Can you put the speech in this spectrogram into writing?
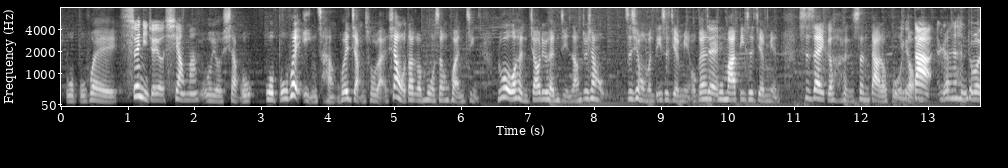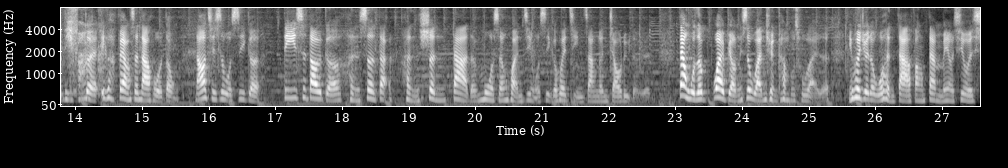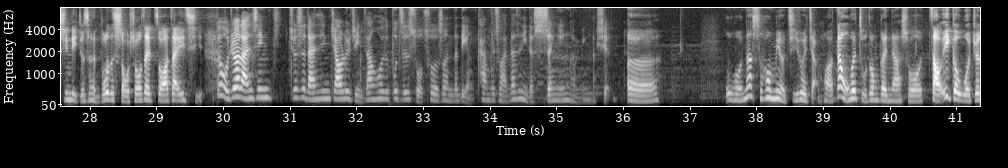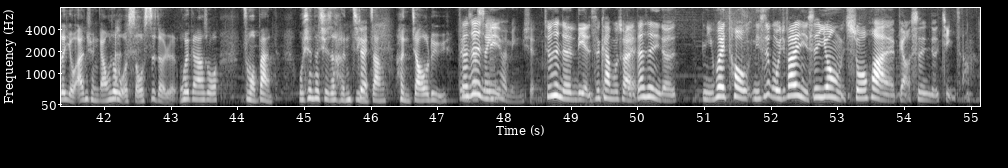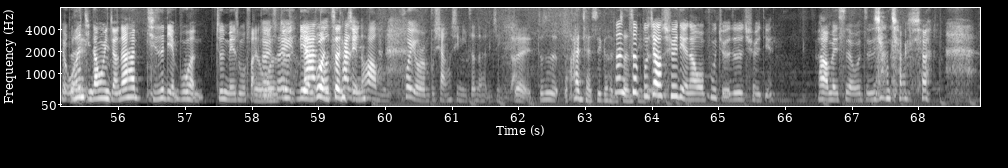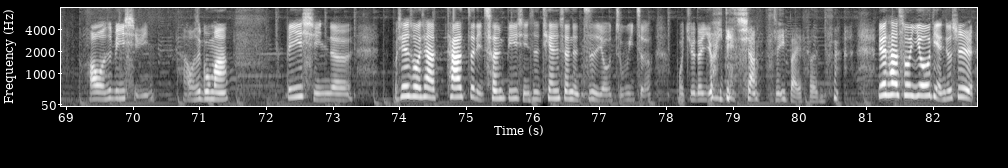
我不会。所以你觉得有像吗？我有像，我我不会隐藏，我会讲出来。像我到个陌生环境，如果我很焦虑、很紧张，就像之前我们第一次见面，我跟姑妈第一次见面是在一个很盛大的活动，大人很多的地方，对，一个非常盛大活动。然后其实我是一个。第一次到一个很盛大、很盛大的陌生环境，我是一个会紧张跟焦虑的人。但我的外表你是完全看不出来的，你会觉得我很大方，但没有。其实我心里就是很多的手手在抓在一起。对，我觉得蓝心就是蓝心焦虑、紧张或是不知所措的时候，你的脸看不出来，但是你的声音很明显。呃，我那时候没有机会讲话，但我会主动跟人家说，找一个我觉得有安全感或者我熟识的人，我会跟他说怎么办。我现在其实很紧张，很焦虑，但是你很明显，就是你的脸是看不出来，但是你的你会透，你是我就发现你是用说话来表示你的紧张，就我很紧张，我跟你讲，但他其实脸部很就是没什么反应，对，所以脸部很震惊。的话，我们会有人不相信你真的很紧张。对，就是我看起来是一个很，但这不叫缺点啊，我不觉得这是缺点。好，没事，我只是想讲一下。好，我是 B 型，好，我是姑妈，B 型的。我先说一下，他这里称 B 型是天生的自由主义者，我觉得有一点像，就一百分。因为他说优点就是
